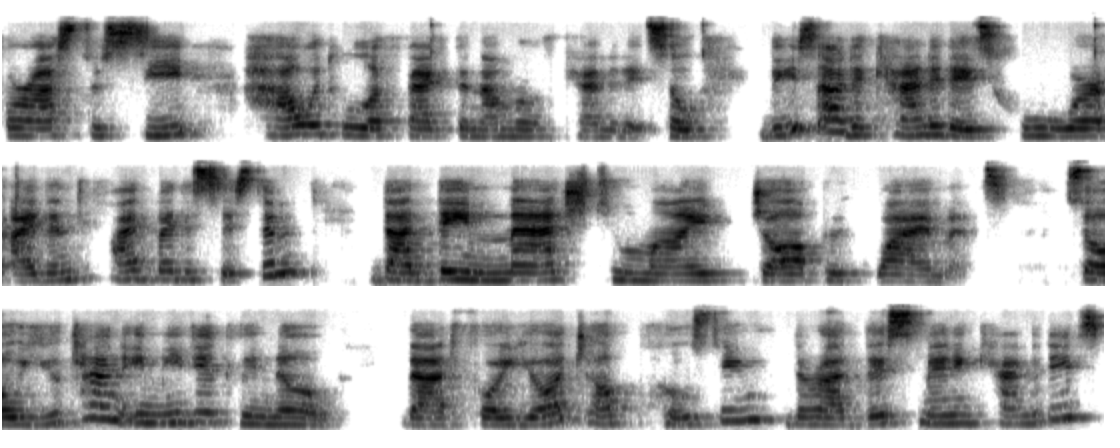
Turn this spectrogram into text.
for us to see how it will affect the number of candidates. So these are the candidates who were identified by the system that they match to my job requirements. So you can immediately know that for your job posting, there are this many candidates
